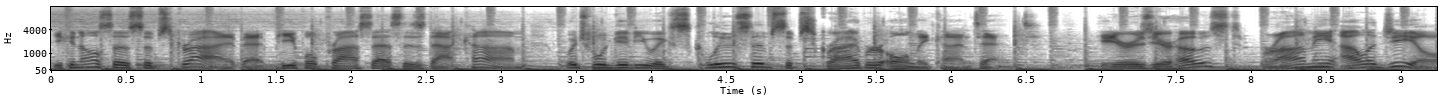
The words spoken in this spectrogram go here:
You can also subscribe at peopleprocesses.com, which will give you exclusive subscriber only content. Here is your host, Rami Alajil,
